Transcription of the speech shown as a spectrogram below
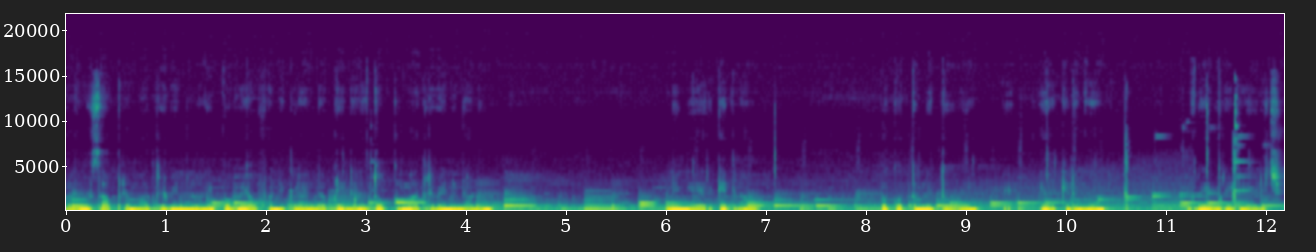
கலந்து சாப்பிட்ற மாதிரி வேணும்னா இப்போவே ஆஃப் பண்ணிக்கலாம். இல்லை அப்படி இல்லைன்னா தொக்கு மாதிரி வேணும்னாலும் நீங்கள் இறக்கிடலாம். இப்போ கொத்தமல்லி தூவி இறக்கிடுங்க கிரேவி ரெடி ஆகிடுச்சு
